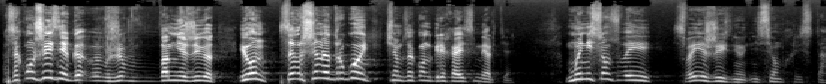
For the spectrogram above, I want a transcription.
А закон жизни во мне живет, и он совершенно другой, чем закон греха и смерти. Мы несем своей, своей жизнью, несем Христа.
